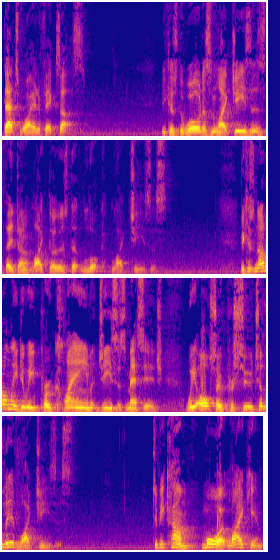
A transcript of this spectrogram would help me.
That's why it affects us. Because the world doesn't like Jesus, they don't like those that look like Jesus. Because not only do we proclaim Jesus' message, we also pursue to live like Jesus, to become more like him.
